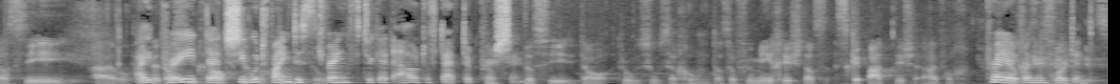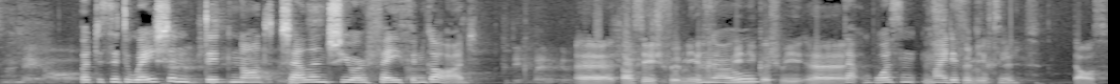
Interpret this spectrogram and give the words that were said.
I dass sie prayed that Kraft she would find the strength to get out of that depression. dass sie da daraus rauskommt. Also für mich ist das, das Gebet ist einfach Prayer was wichtig. important. But the situation did not challenge your faith in God. Äh, das ist für mich No, weniger schwierig. Äh, That wasn't my ist difficulty. nicht das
